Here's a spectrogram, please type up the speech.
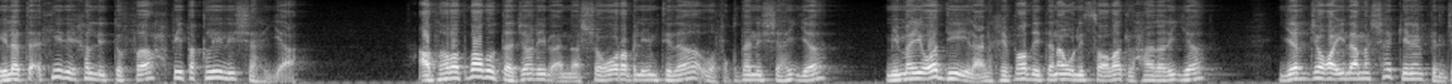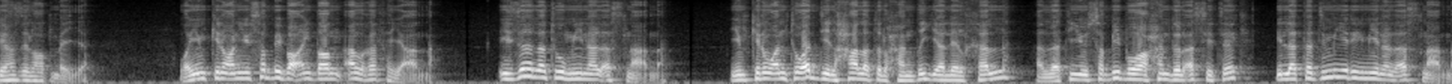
إلى تأثير خل التفاح في تقليل الشهية. أظهرت بعض التجارب أن الشعور بالامتلاء وفقدان الشهية مما يؤدي إلى انخفاض تناول السعرات الحرارية يرجع إلى مشاكل في الجهاز الهضمي ويمكن أن يسبب أيضا الغثيان. إزالة من الأسنان. يمكن أن تؤدي الحالة الحمضية للخل التي يسببها حمض الأسيتيك إلى تدمير مينا الأسنان.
